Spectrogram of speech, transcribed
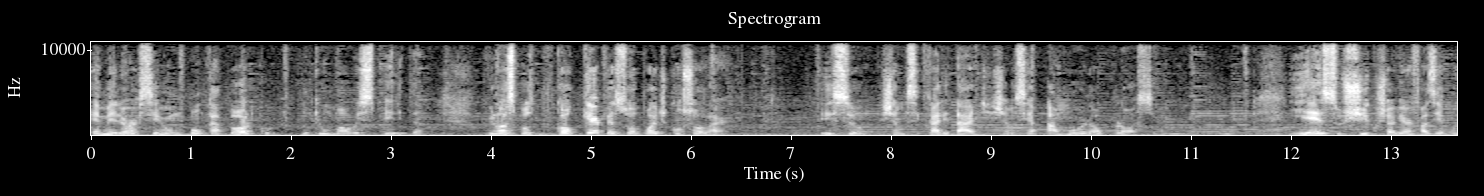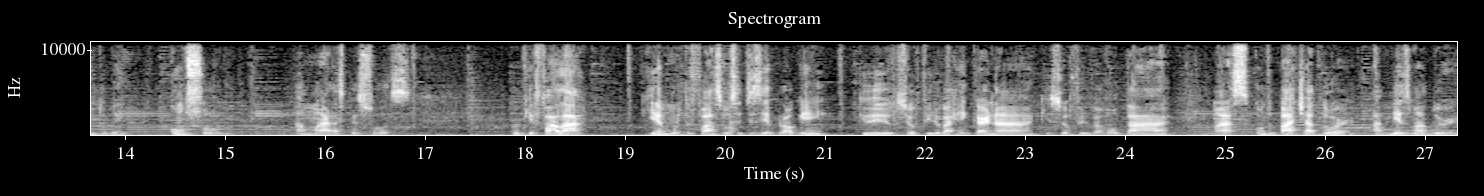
É melhor ser um bom católico do que um mau espírita. Porque nós, qualquer pessoa pode consolar. Isso chama-se caridade, chama-se amor ao próximo. E esse o Chico Xavier fazia muito bem. Consolo. Amar as pessoas. Porque falar que é muito fácil você dizer para alguém que o seu filho vai reencarnar, que seu filho vai voltar, mas quando bate a dor, a mesma dor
